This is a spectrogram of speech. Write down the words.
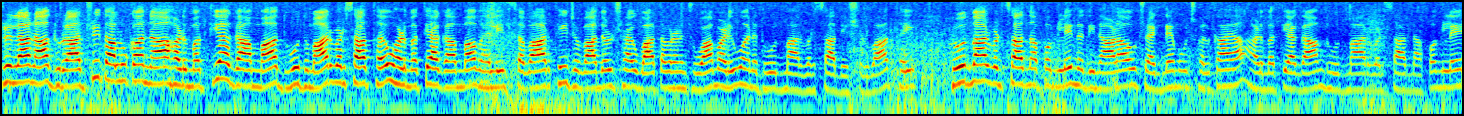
જિલ્લાના ધોરાજી તાલુકાના હળમતિયા ગામમાં ધોધમાર વરસાદ થયો. હળમતિયા ગામમાં વહેલી સવારથી જ વાદળછાયું વાતાવરણ જોવા મળ્યું અને ધોધમાર વરસાદની શરૂઆત થઈ. ધોધમાર વરસાદના પગલે નદી નાળાઓ, ચેકડેમો છલકાયા. હળમતિયા ગામ ધોધમાર વરસાદના પગલે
